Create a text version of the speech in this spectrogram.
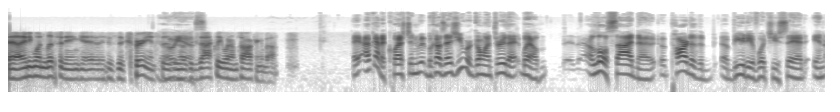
uh, anyone listening uh, who's experienced Oh, knows yes. exactly what I'm talking about. Hey, I've got a question because as you were going through that, well, a little side note. Part of the uh, beauty of what you said in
